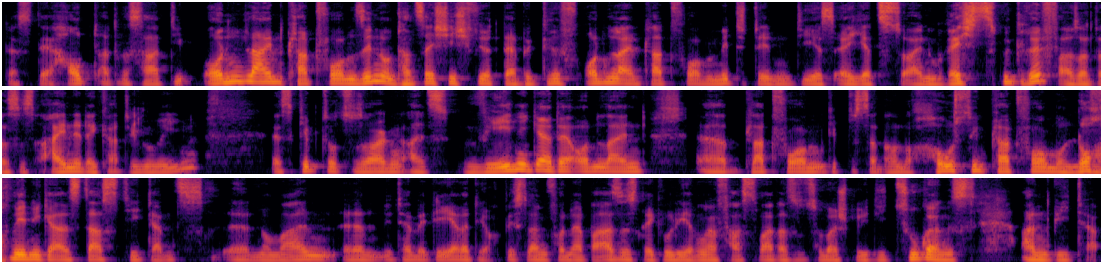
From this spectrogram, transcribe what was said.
dass der Hauptadressat die Online-Plattformen sind. Und tatsächlich wird der Begriff Online-Plattform mit dem DSA jetzt zu einem Rechtsbegriff. Also das ist eine der Kategorien. Es gibt sozusagen als weniger der Online-Plattformen, gibt es dann auch noch Hosting-Plattformen und noch weniger als das die ganz äh, normalen äh, Intermediäre, die auch bislang von der Basisregulierung erfasst waren, also zum Beispiel die Zugangsanbieter.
